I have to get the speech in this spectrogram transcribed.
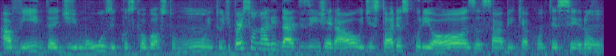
a vida de músicos que eu gosto muito, de personalidades em geral, de histórias curiosas, sabe? Que aconteceram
